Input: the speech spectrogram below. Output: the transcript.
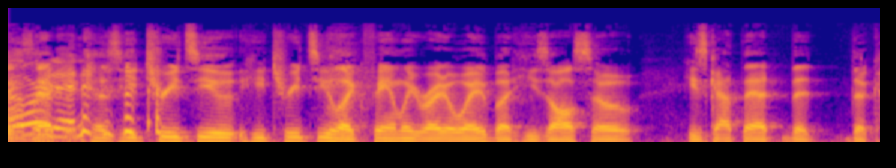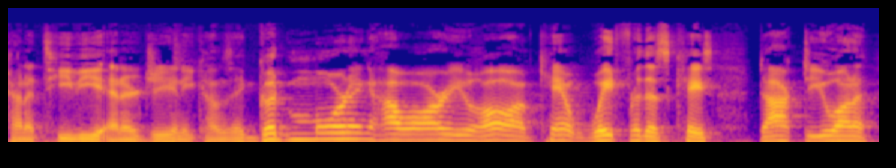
Orden. because he treats you he treats you like family right away, but he's also he's got that the the kind of TV energy, and he comes in. Good morning, how are you? Oh, I can't wait for this case, Doc. Do you want to?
